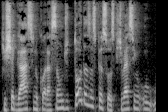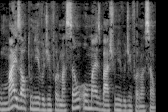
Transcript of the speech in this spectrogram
que chegasse no coração de todas as pessoas que tivessem o, o mais alto nível de informação ou o mais baixo nível de informação.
